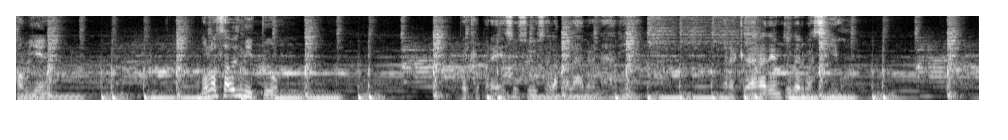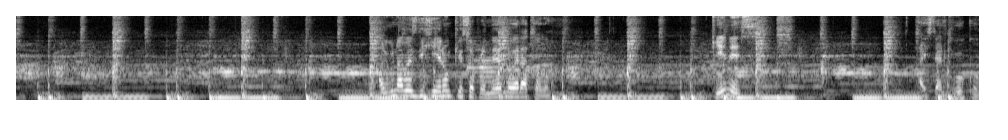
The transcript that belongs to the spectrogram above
O bien, no lo sabes ni tú. Porque para eso se usa la palabra nadie. Para quedar adentro del vacío. Alguna vez dijeron que sorprenderlo era todo. ¿Quiénes? Ahí está el truco.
